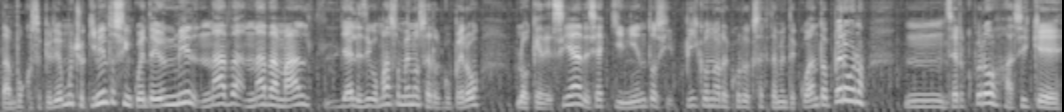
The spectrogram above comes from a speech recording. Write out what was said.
tampoco se perdió mucho. 551 mil, nada, nada mal, ya les digo, más o menos se recuperó lo que decía, decía 500 y pico, no recuerdo exactamente cuánto, pero bueno, mm, se recuperó, así que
